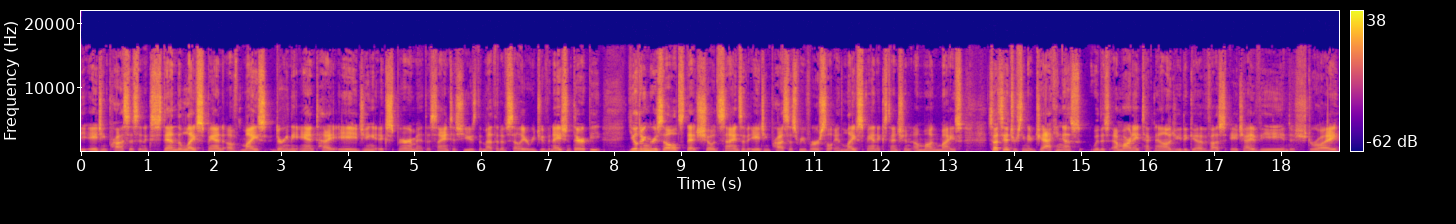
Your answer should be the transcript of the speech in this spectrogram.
the aging process and extend the lifespan of mice during the anti aging experiment. The scientists used the method of cellular rejuvenation therapy, yielding results that showed signs of aging process reversal and lifespan extension among mice. So that's interesting. They're jacking us with this mRNA technology to give us HIV and destroy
